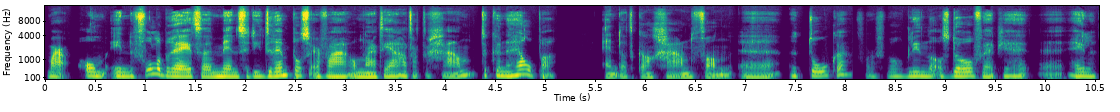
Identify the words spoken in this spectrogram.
Maar om in de volle breedte mensen die drempels ervaren om naar theater te gaan, te kunnen helpen. En dat kan gaan van eh, het tolken. Voor zowel blinden als doven heb je eh, hele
